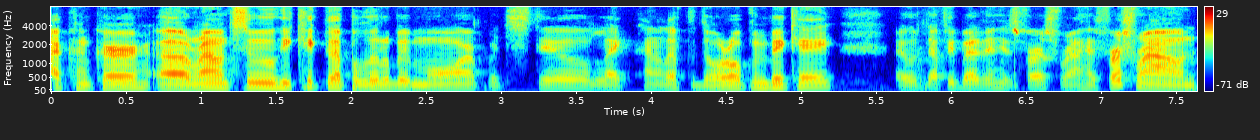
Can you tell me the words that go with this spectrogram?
I concur. Uh, round two, he kicked it up a little bit more, but still like kind of left the door open. Bigg K. It was definitely better than his first round. His first round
